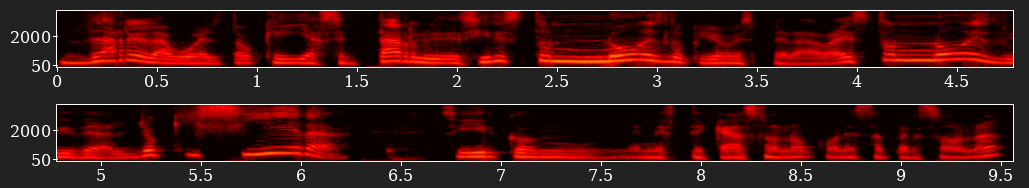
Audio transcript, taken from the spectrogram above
darle la vuelta, ok, y aceptarlo y decir, esto no es lo que yo me esperaba, esto no es lo ideal, yo quisiera seguir con, en este caso, ¿no? Con esa persona.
